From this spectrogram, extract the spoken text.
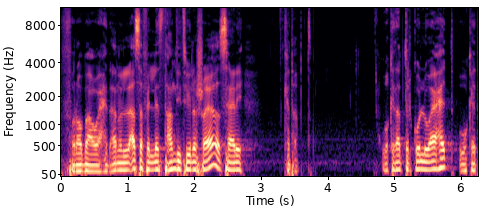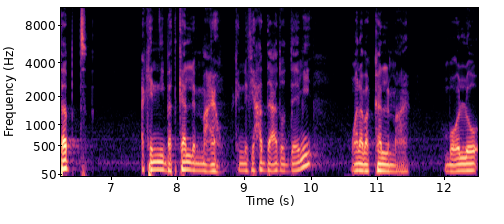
في رابع واحد. أنا للأسف الليست عندي طويلة شوية بس يعني كتبت. وكتبت لكل واحد وكتبت أكني بتكلم معاهم أكن في حد قاعد قدامي وأنا بتكلم معاه. وبقول له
